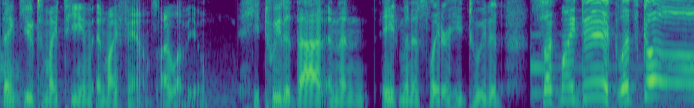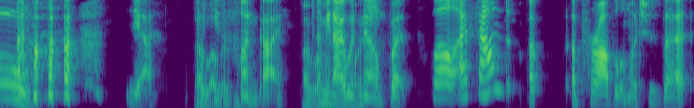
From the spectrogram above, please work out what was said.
Thank you to my team and my fans. I love you. He tweeted that, and then eight minutes later, he tweeted, "Suck my dick, let's go." Yeah, I love he's it. a fun guy. I, love I mean, him I would much. know, but well, I found a, a problem, which is that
